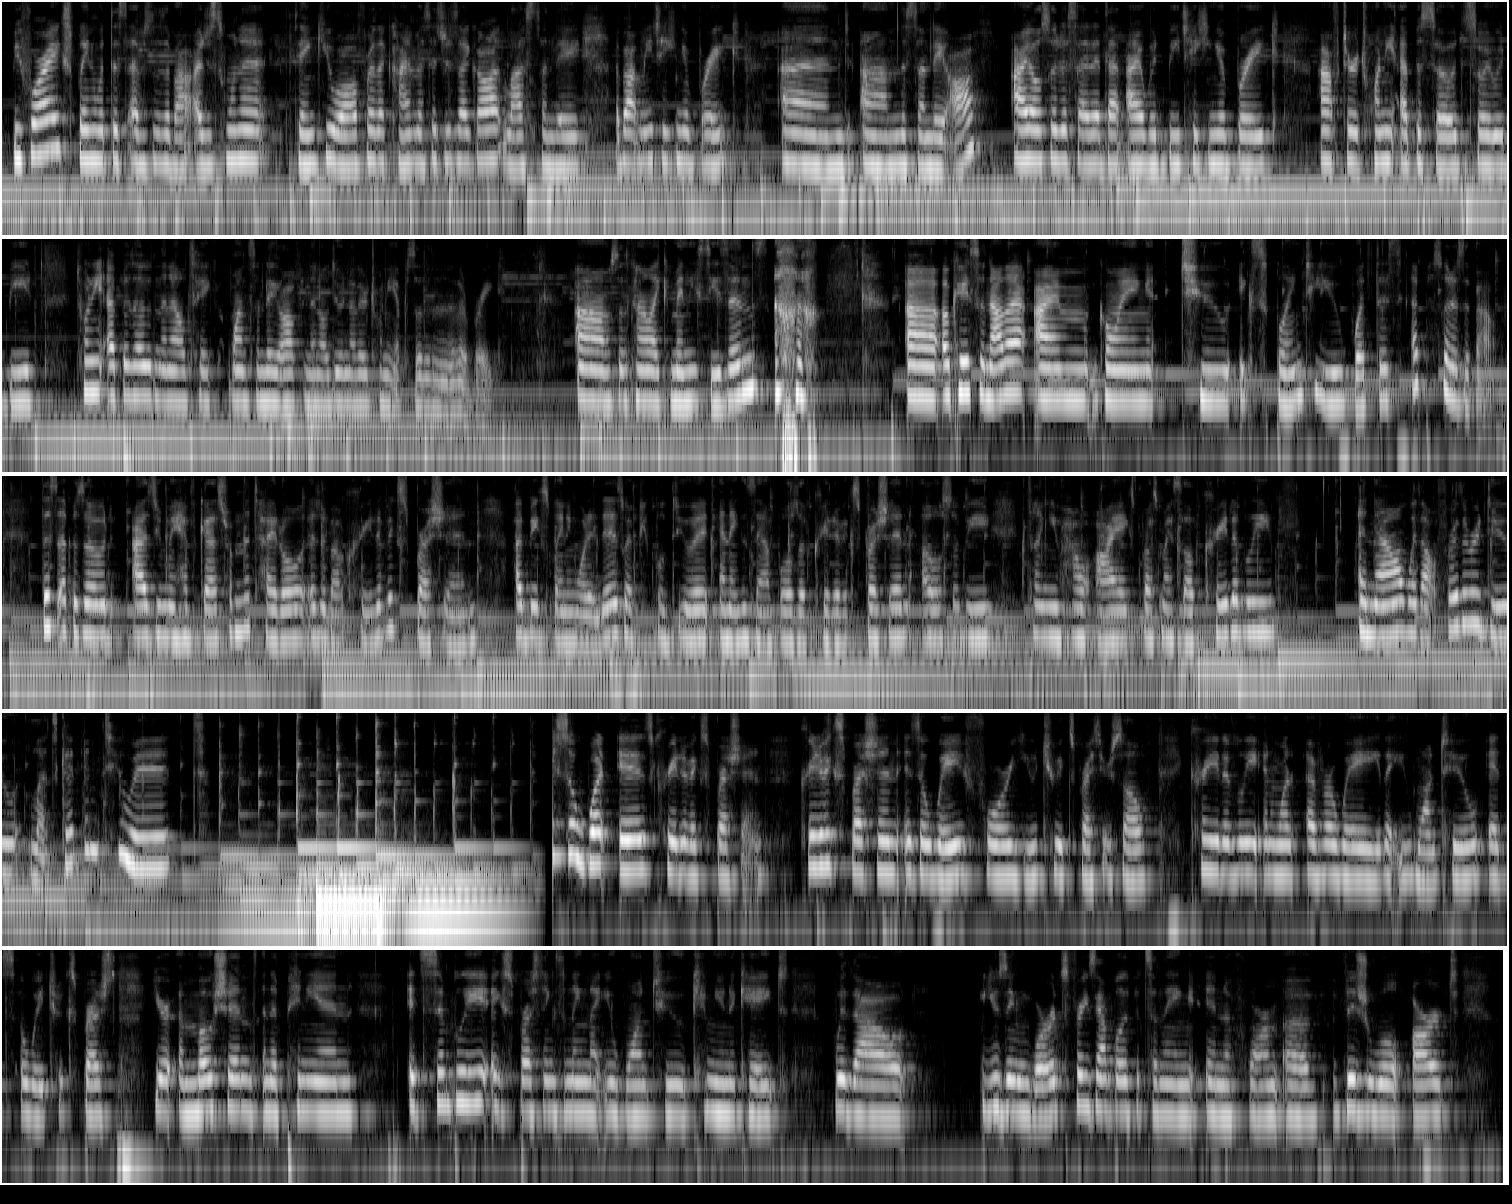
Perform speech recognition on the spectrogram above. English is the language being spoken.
Before I explain what this episode is about, I just want to thank you all for the kind messages I got last Sunday about me taking a break and um, the Sunday off. I also decided that I would be taking a break after 20 episodes. So it would be 20 episodes, and then I'll take one Sunday off, and then I'll do another 20 episodes and another break. Um, so it's kind of like mini seasons. uh, okay, so now that I'm going to explain to you what this episode is about. This episode, as you may have guessed from the title, is about creative expression. I'll be explaining what it is, why people do it, and examples of creative expression. I'll also be telling you how I express myself creatively. And now, without further ado, let's get into it. So, what is creative expression? Creative expression is a way for you to express yourself creatively in whatever way that you want to. It's a way to express your emotions and opinion. It's simply expressing something that you want to communicate without using words. For example, if it's something in a form of visual art,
